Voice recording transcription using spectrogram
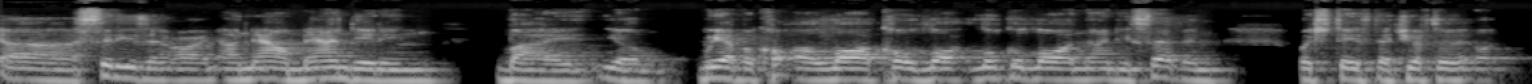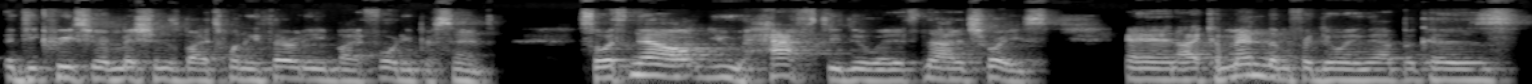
uh, cities are, are now mandating by, you know, we have a, a law called law, Local Law 97, which states that you have to uh, decrease your emissions by 2030 by 40%. So it's now you have to do it. It's not a choice. And I commend them for doing that because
